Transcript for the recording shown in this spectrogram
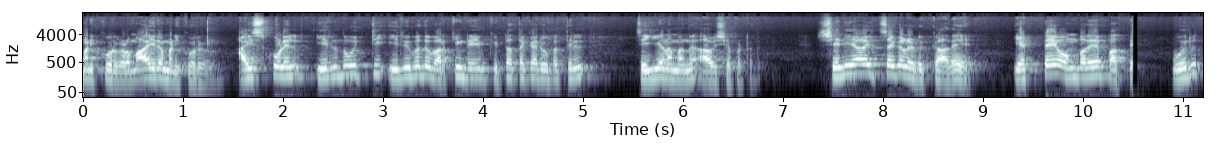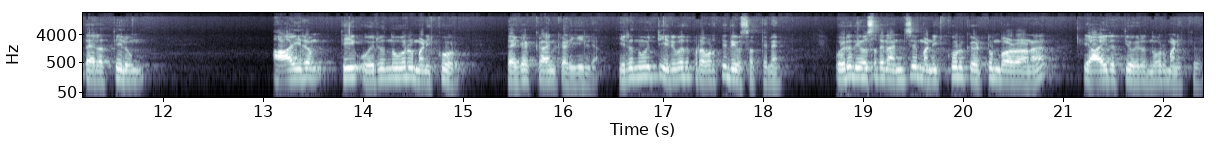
മണിക്കൂറുകളും ആയിരം മണിക്കൂറുകളും. ഹൈസ്കൂളിൽ ഇരുന്നൂറ്റി ഇരുപത് വർക്കിംഗ് ഡേയും കിട്ടത്തക്ക രൂപത്തിൽ ചെയ്യണമെന്ന് ആവശ്യപ്പെട്ടത്. ശനിയാഴ്ചകൾ എടുക്കാതെ എട്ട് ഒമ്പത് പത്ത് ഒരു തരത്തിലും ആയിരത്തി ഒരുന്നൂറ് മണിക്കൂർ തികക്കാൻ കഴിയില്ല. ഇരുന്നൂറ്റി ഇരുപത് പ്രവൃത്തി ദിവസത്തിന് ഒരു ദിവസത്തിന് അഞ്ച് മണിക്കൂർ കെട്ടുമ്പോഴാണ് ഈ ആയിരത്തി ഒരുന്നൂറ് മണിക്കൂർ.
